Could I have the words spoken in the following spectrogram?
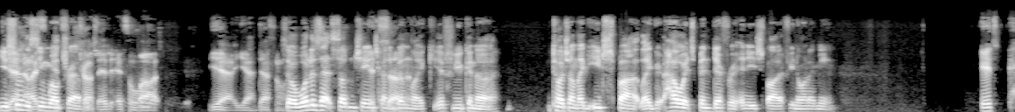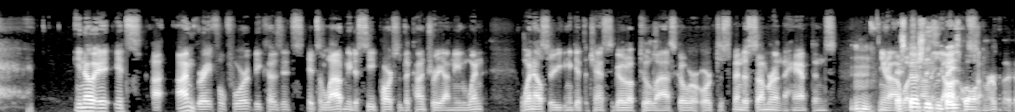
you yeah, certainly no, seem well traveled. It, it's a lot. Yeah, yeah, definitely. So, what has that sudden change it's, kind of uh, been like? If you can uh, touch on like each spot, like how it's been different in each spot, if you know what I mean. It's, you know, it, it's I, I'm grateful for it because it's it's allowed me to see parts of the country. I mean, when when else are you going to get the chance to go up to Alaska or, or to spend a summer in the Hamptons? Mm. You know, especially for baseball. Summer, but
